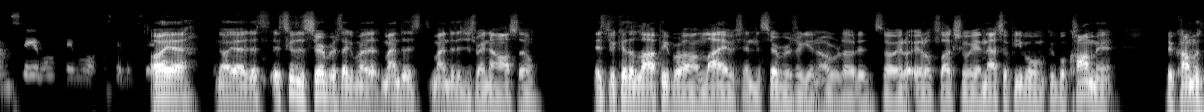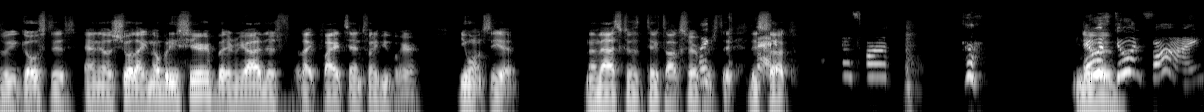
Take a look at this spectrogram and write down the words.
unstable, stable, unstable, stable. Oh yeah, no, yeah. That's it's because the servers like mine. Did mine did it just right now. Also, it's because a lot of people are on lives and the servers are getting overloaded. So it'll it'll fluctuate, and that's what people when people comment, their comments will get ghosted, and it'll show like nobody's here, but in reality there's like 5, 10, 20 people here. You won't see it, and that's because the TikTok servers they, they suck. Yeah. It was doing fine.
